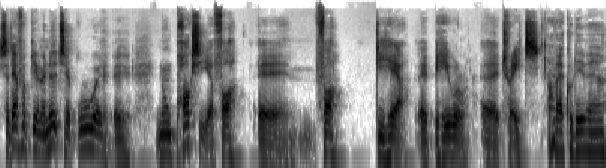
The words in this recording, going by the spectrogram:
så derfor bliver man nødt til at bruge øh, nogle proxyer for, øh, for de her uh, behavioral uh, traits. Og hvad kunne det være?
